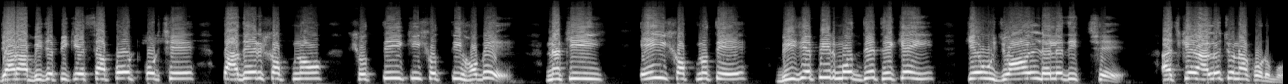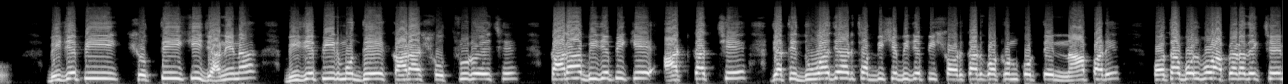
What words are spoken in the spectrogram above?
যারা বিজেপিকে সাপোর্ট করছে, তাদের স্বপ্ন সত্যিই কি সত্যি হবে? নাকি এই স্বপ্নতে বিজেপির মধ্যে থেকেই কেউ জল ঢেলে দিচ্ছে? আজকের আলোচনা করব। বিজেপি সত্যিই কি জানে না? বিজেপির মধ্যে কারা শত্রু রয়েছে? কারা বিজেপিকে আটকাচ্ছে যাতে দু হাজার ছাব্বিশে বিজেপি সরকার গঠন করতে না পারে? কথা বলব, আপনারা দেখছেন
